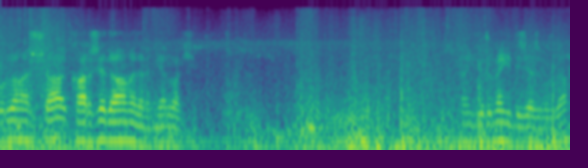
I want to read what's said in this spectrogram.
Buradan aşağı karşıya devam edelim. Gel bakayım. Yürüme gideceğiz buradan.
